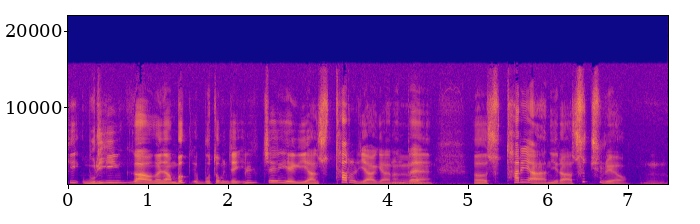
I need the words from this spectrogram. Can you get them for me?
우리 우리가 그냥 먹 보통 이제 일제에 의한 수탈을 이야기하는데 어, 수탈이 아니라 수출이에요. 음.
